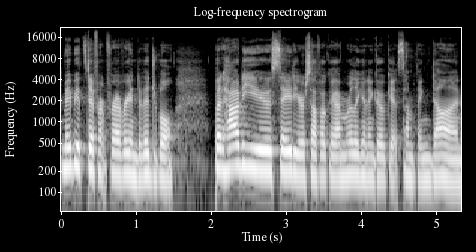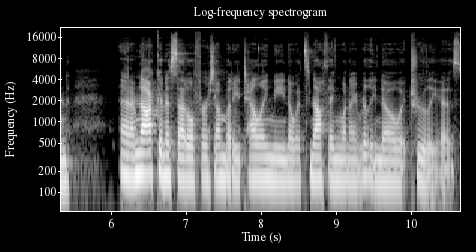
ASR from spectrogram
maybe it's different for every individual, but how do you say to yourself, okay, I'm really going to go get something done and I'm not going to settle for somebody telling me, no, it's nothing when I really know it truly is?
